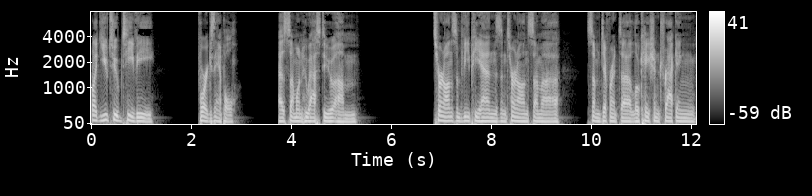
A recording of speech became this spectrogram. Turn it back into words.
or like YouTube TV, for example, as someone who has to um turn on some VPNs and turn on some uh some different uh, location tracking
